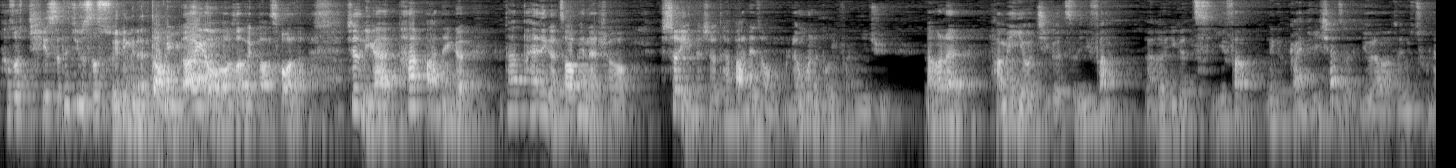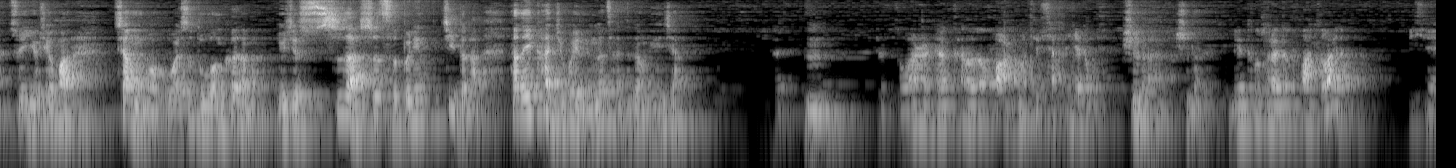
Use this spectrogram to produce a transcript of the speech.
他说其实它就是水里面的倒影。哎呦，我说搞错了，就是你看他把那个他拍那个照片的时候，摄影的时候，他把那种人文的东西放进去，然后呢旁边有几个字一放。然后一个词一放，那个感觉一下子油然而生就出来。所以有些话，像我我是读文科的嘛，有些诗啊诗词不一定记得了，但是一看就会能够产生这种联想。对，嗯，就总让人家看到这画，然后去想一些东西。是的，是的，里面透出来这个画之外的一些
